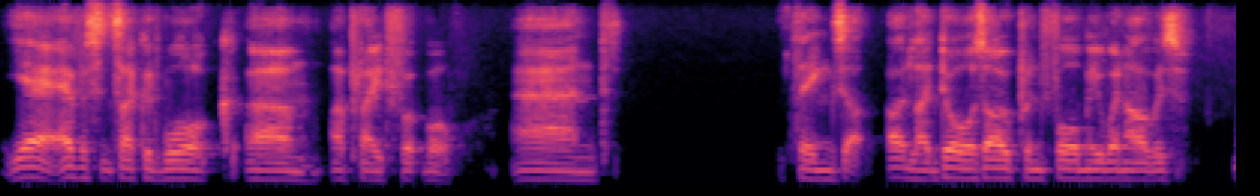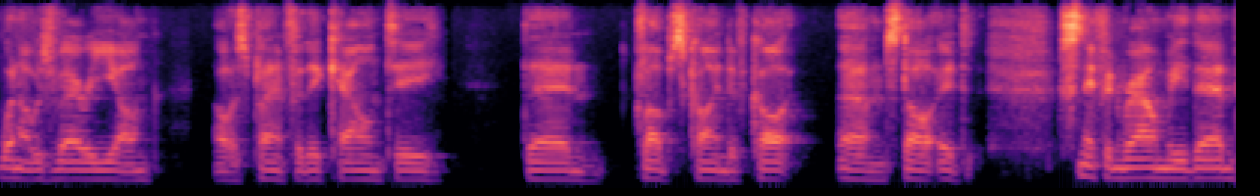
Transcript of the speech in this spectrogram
Yeah, ever since I could walk, um, I played football, and things uh, like doors opened for me when I was when I was very young. I was playing for the county, then clubs kind of got, um, started sniffing around me then,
